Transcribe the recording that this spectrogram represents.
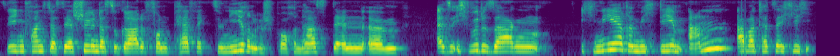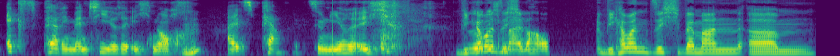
deswegen fand ich das sehr schön, dass du gerade von Perfektionieren gesprochen hast, denn ähm, also ich würde sagen, ich nähere mich dem an, aber tatsächlich experimentiere ich noch, mhm. als perfektioniere ich. Wie kann man sich, wie kann man sich, wenn man ähm,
